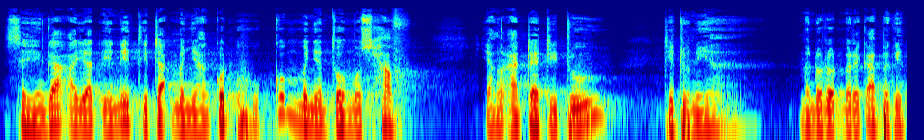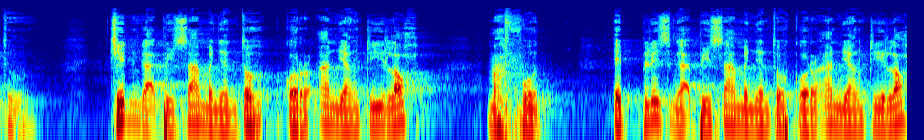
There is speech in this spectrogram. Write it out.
Sehingga ayat ini tidak menyangkut hukum menyentuh mushaf yang ada di, du, di dunia. Menurut mereka begitu. Jin nggak bisa menyentuh Quran yang di loh mahfud. Iblis nggak bisa menyentuh Quran yang di loh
